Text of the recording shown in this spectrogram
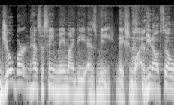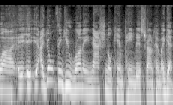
Joe Barton has the same name ID as me nationwide. you know, so uh, it, it, I don't think you run a national campaign based around him. Again,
